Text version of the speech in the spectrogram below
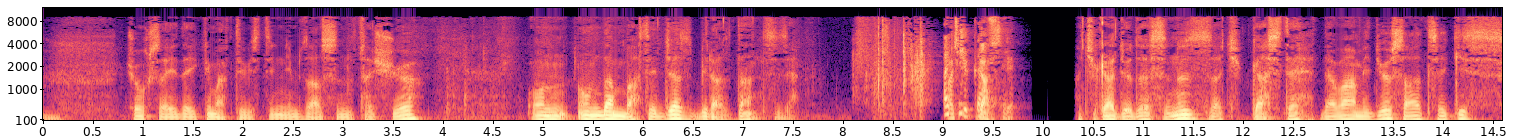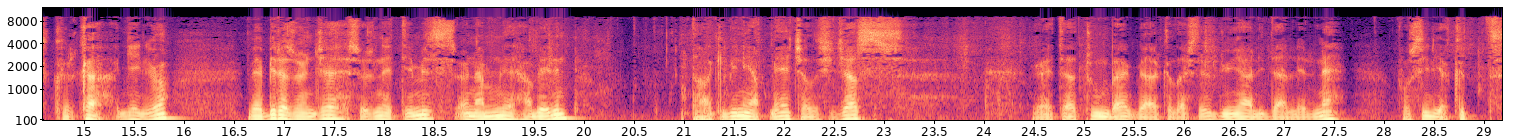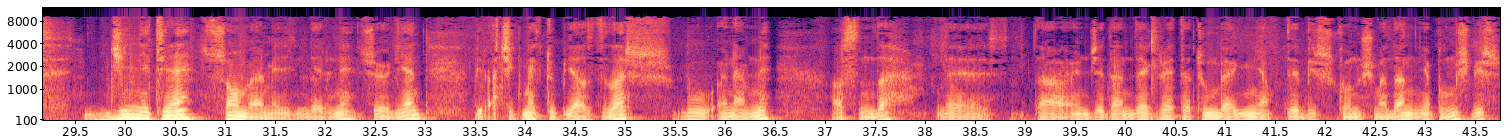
Çok sayıda iklim aktivistinin imzasını taşıyor. On, ondan bahsedeceğiz birazdan size. Açık Gazete. Açık Radyo'dasınız. Açık Gazete devam ediyor. Saat 8.40'a geliyor. Ve biraz önce sözünü ettiğimiz önemli haberin takibini yapmaya çalışacağız. Greta Thunberg ve arkadaşları dünya liderlerine fosil yakıt cinnetine son vermelerini söyleyen bir açık mektup yazdılar. Bu önemli. Aslında e, daha önceden de Greta Thunberg'in yaptığı bir konuşmadan yapılmış bir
